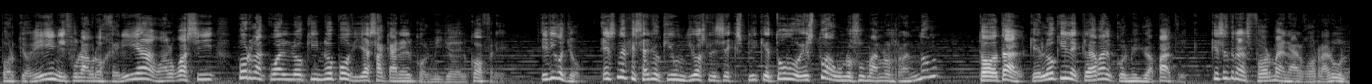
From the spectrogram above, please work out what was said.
porque Odín hizo una brujería o algo así, por la cual Loki no podía sacar el colmillo del cofre. Y digo yo, ¿es necesario que un dios les explique todo esto a unos humanos random? Total, que Loki le clava el colmillo a Patrick, que se transforma en algo raruno.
